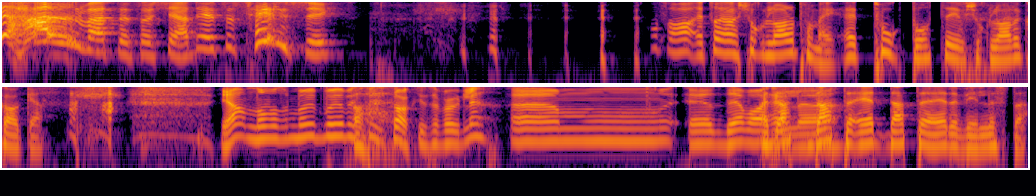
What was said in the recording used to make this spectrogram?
Til helvete som skjer! Det er så sinnssykt! Hvorfor har, jeg tror jeg har sjokolade på meg. Jeg tok borti sjokoladekaken. Ja, nå må vi spise kake, selvfølgelig. Um, eh, det var hele dette, dette, er, dette er det villeste.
